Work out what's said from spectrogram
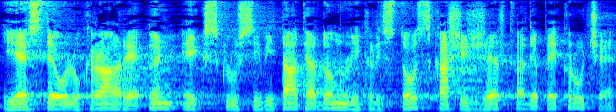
este o lucrare în exclusivitatea Domnului Hristos ca și jertfa de pe cruce.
